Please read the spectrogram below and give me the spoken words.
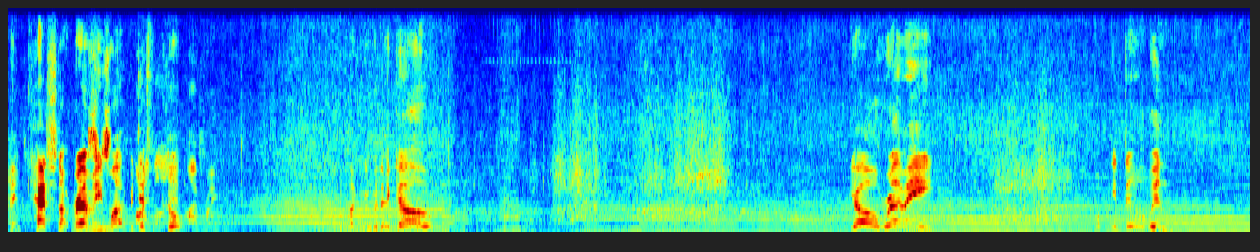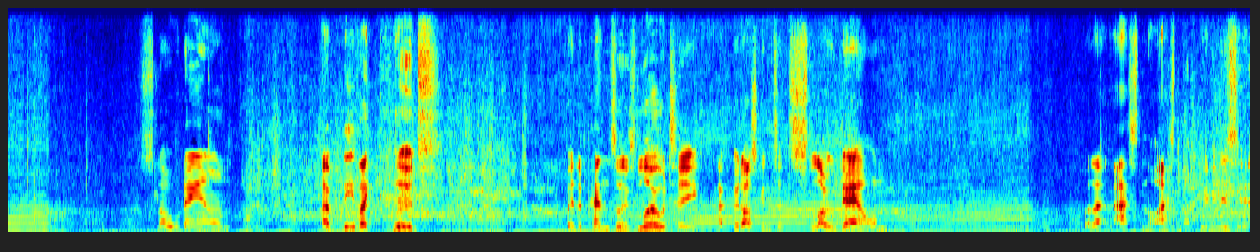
Think catching up Remy might be difficult. lap, my friend. Like, it go. Yo, Remy! What you doing? Slow down. I believe I could, but it depends on his loyalty. I could ask him to slow down, but that, that's not that's not winning, is it?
